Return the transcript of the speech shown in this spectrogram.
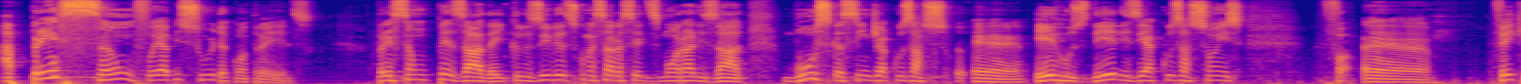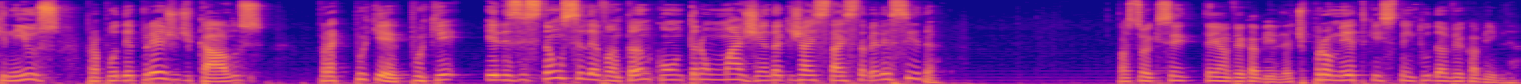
a pressão foi absurda contra eles. Pressão pesada. Inclusive, eles começaram a ser desmoralizados. Busca, assim, de é, erros deles e acusações, é, fake news, para poder prejudicá-los. Por quê? Porque eles estão se levantando contra uma agenda que já está estabelecida. Pastor, o que isso tem a ver com a Bíblia? Eu te prometo que isso tem tudo a ver com a Bíblia.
